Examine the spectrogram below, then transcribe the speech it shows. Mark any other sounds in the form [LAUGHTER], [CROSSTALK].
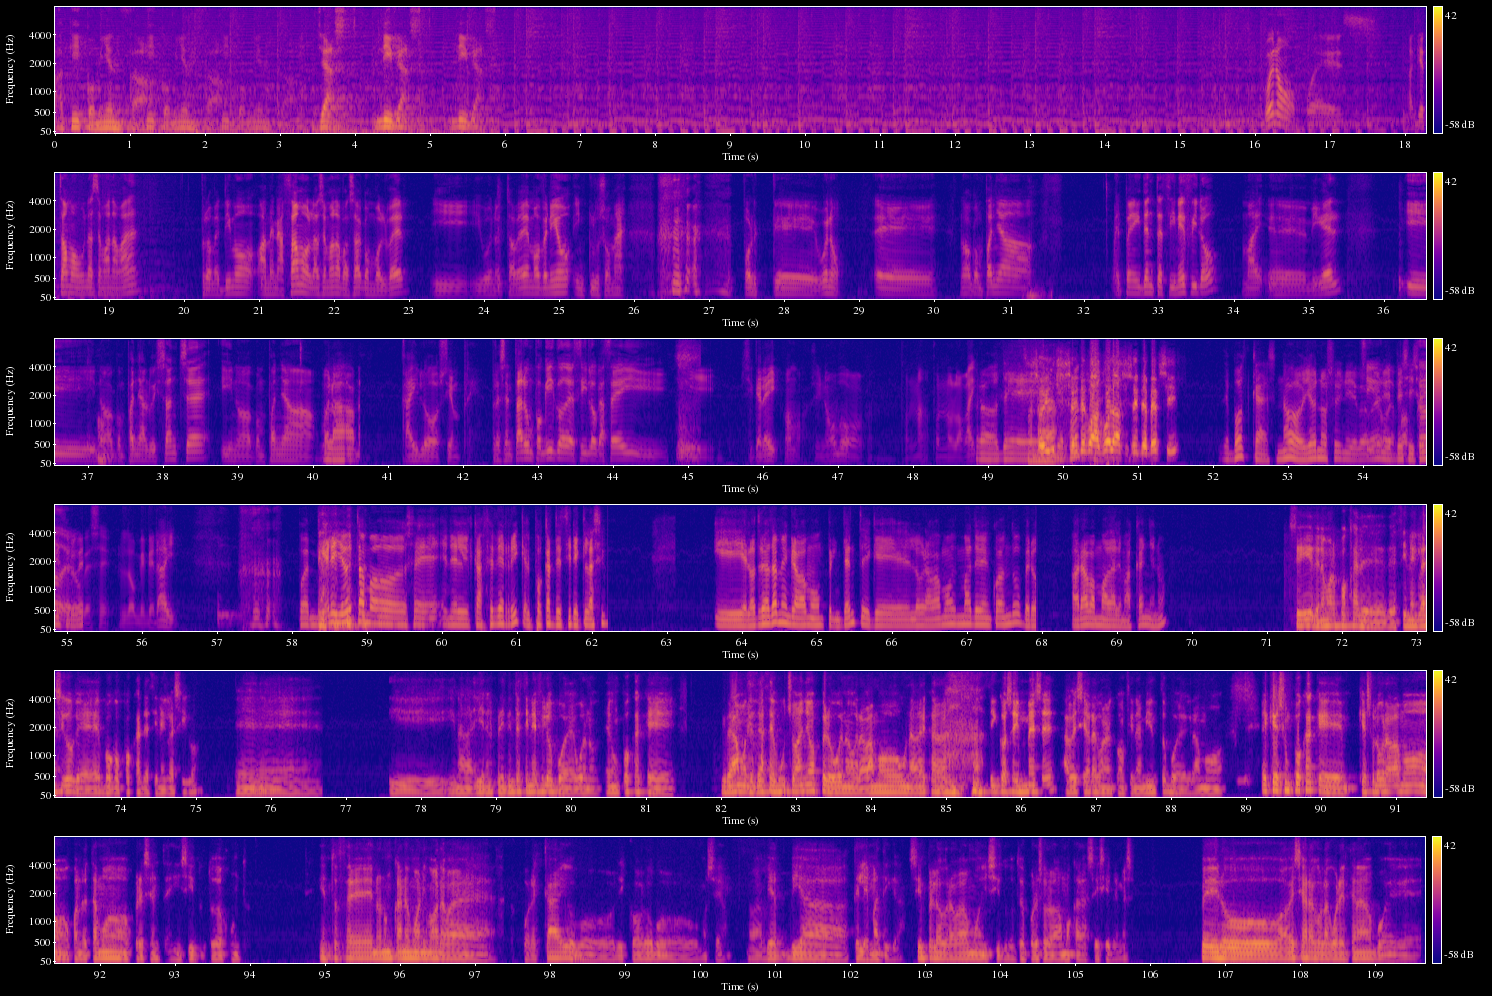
Aquí comienza, aquí comienza, aquí comienza. Just Live, Just Live. Bueno, pues aquí estamos una semana más. Prometimos, amenazamos la semana pasada con volver y, y bueno, esta vez hemos venido incluso más. [LAUGHS] Porque, bueno, eh, nos acompaña el penitente cinéfilo, Ma- eh, Miguel, y nos acompaña Luis Sánchez y nos acompaña, bueno, Hola. Kylo siempre. Presentar un poquito, decir lo que hacéis y, y si queréis, vamos, si no, pues, pues nada, pues no lo hagáis. Pero de, Pues Soy, de soy de podcast, Coca-Cola, si soy de Pepsi. De podcast. No, yo no soy ni de Sí, Coca-Cola o ni de de Pepsi, soy de de lo cerveza. que, sé- lo que queráis. [LAUGHS] Pues Miguel y yo estamos eh, en el Café de Rick, el podcast de cine clásico. Y el otro día también grabamos un printente, que lo grabamos más de vez en cuando, pero ahora vamos a darle más caña, ¿no? Sí, tenemos el podcast de, cine clásico, que es pocos podcasts de cine clásico. Eh, y, y nada, y en el penitente cinéfilo, pues bueno, es un podcast que grabamos desde hace muchos años, pero bueno, grabamos una vez cada [LAUGHS] cinco o seis meses, a ver si ahora con el confinamiento, pues grabamos. Es que es un podcast que, que solo grabamos cuando estamos presentes, in situ, todos juntos. Y entonces no nunca nos hemos animado a grabar por Skype o por Discord o por como sea, vía, vía telemática. Siempre lo grabábamos in situ, entonces por eso grabamos cada 6-7 meses. Pero a ver si ahora con la cuarentena, pues,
